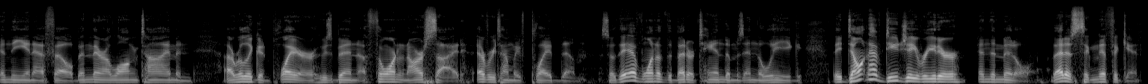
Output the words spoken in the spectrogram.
in the NFL. Been there a long time and a really good player who's been a thorn in our side every time we've played them. So they have one of the better tandems in the league. They don't have DJ Reader in the middle. That is significant.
